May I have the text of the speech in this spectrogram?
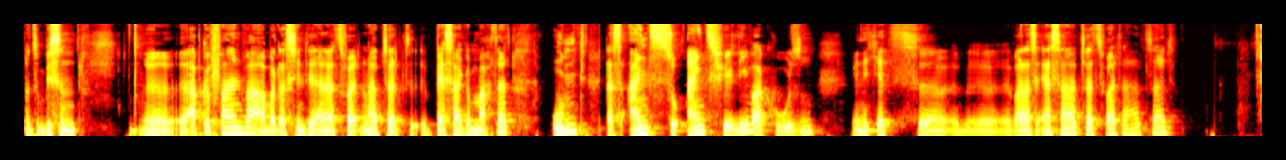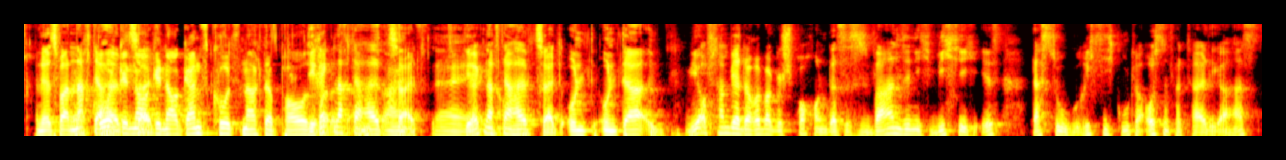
so ein bisschen äh, abgefallen war, aber das hinterher in der zweiten Halbzeit besser gemacht hat. Und das 1 zu 1 für Leverkusen, wenn ich jetzt, äh, äh, war das erste Halbzeit, zweite Halbzeit? Und das war nach der Oh, Halbzeit. Genau, genau, ganz kurz nach der Pause. Direkt nach der 1-1. Halbzeit. Ja, ja, Direkt nach genau. der Halbzeit. Und, und da, wie oft haben wir darüber gesprochen, dass es wahnsinnig wichtig ist, dass du richtig gute Außenverteidiger hast,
